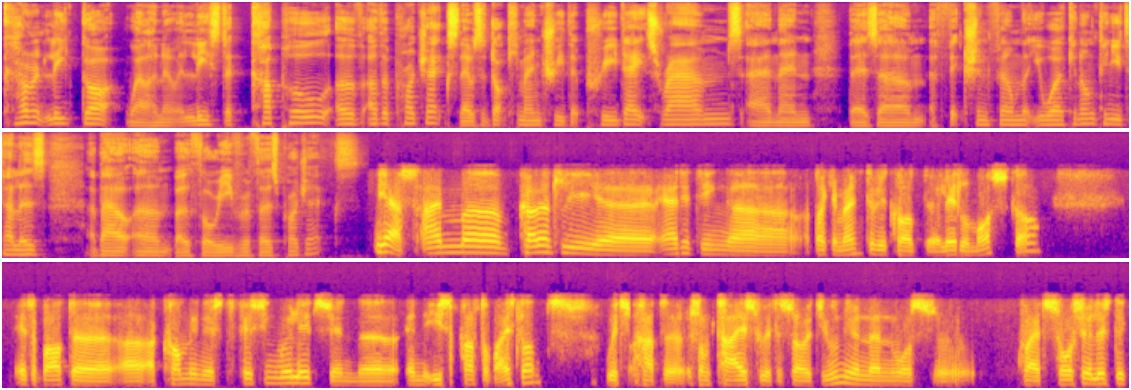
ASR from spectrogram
currently got, well, I know at least a couple of other projects. There was a documentary that predates Rams, and then there's um, a fiction film that you're working on. Can you tell us about um, both or either of those projects? Yes, I'm uh, currently uh, editing uh, a documentary called uh, Little Moscow. It's about a, a communist fishing village in the in the east part of Iceland, which had uh, some ties with the Soviet Union and was uh, quite socialistic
